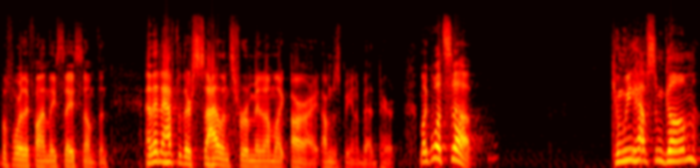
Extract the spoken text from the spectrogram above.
before they finally say something? And then after their silence for a minute, I'm like, all right, I'm just being a bad parent. I'm like, what's up? Can we have some gum?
